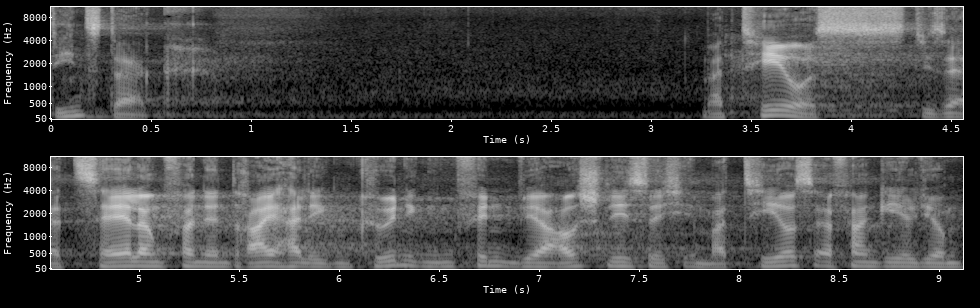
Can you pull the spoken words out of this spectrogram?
Dienstag. Matthäus, diese Erzählung von den drei heiligen Königen finden wir ausschließlich im Matthäusevangelium.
